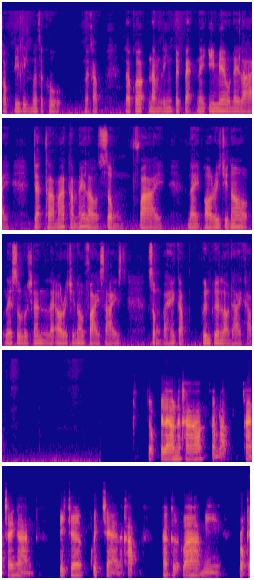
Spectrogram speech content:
copy ลิงก์เมื่อสักครู่นะครับ แล้วก็นำลิงก์ไปแปะในอีเมลใน Line จะสามารถทำให้เราส่งไฟล์ ใน original resolution และ original file size ส่งไปให้กับเพื่อนๆเราได้ครับ จบไปแล้วนะครับสำหรับการใช้งานฟีเจอร์ Quick Share นะครับ ถ้าเกิดว่ามีโปรแกร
